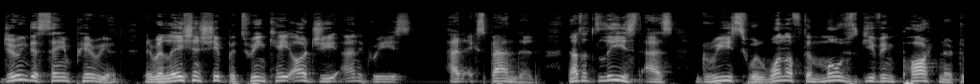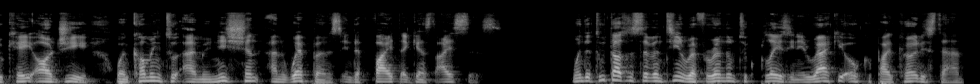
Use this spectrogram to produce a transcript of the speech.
During the same period, the relationship between KRG and Greece had expanded, not at least as Greece were one of the most giving partner to KRG when coming to ammunition and weapons in the fight against ISIS. When the 2017 referendum took place in Iraqi-occupied Kurdistan,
